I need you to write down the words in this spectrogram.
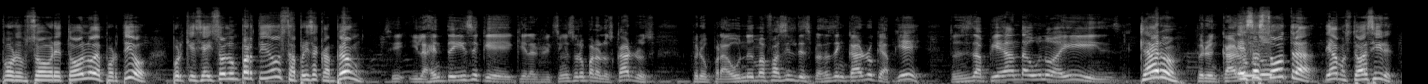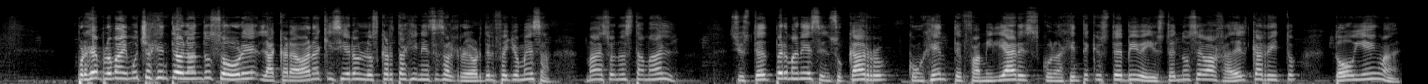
por sobre todo lo deportivo. Porque si hay solo un partido, Saprisa campeón. Sí, y la gente dice que, que la restricción es solo para los carros, pero para uno es más fácil desplazarse en carro que a pie. Entonces a pie anda uno ahí. Claro. Pero en carro Esa es otra. Digamos, te voy a decir. Por ejemplo, ma, hay mucha gente hablando sobre la caravana que hicieron los cartagineses alrededor del Fello Mesa. Ma, eso no está mal. Si usted permanece en su carro con gente, familiares, con la gente que usted vive y usted no se baja del carrito, todo bien, ma.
